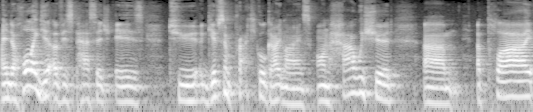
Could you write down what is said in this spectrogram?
And the whole idea of this passage is to give some practical guidelines on how we should um, apply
